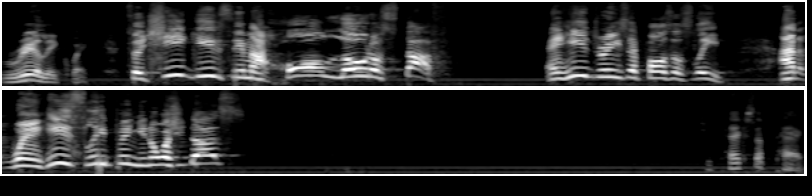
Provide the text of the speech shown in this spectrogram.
really quick. So she gives him a whole load of stuff. And he drinks and falls asleep. And when he's sleeping, you know what she does? She takes a peck,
